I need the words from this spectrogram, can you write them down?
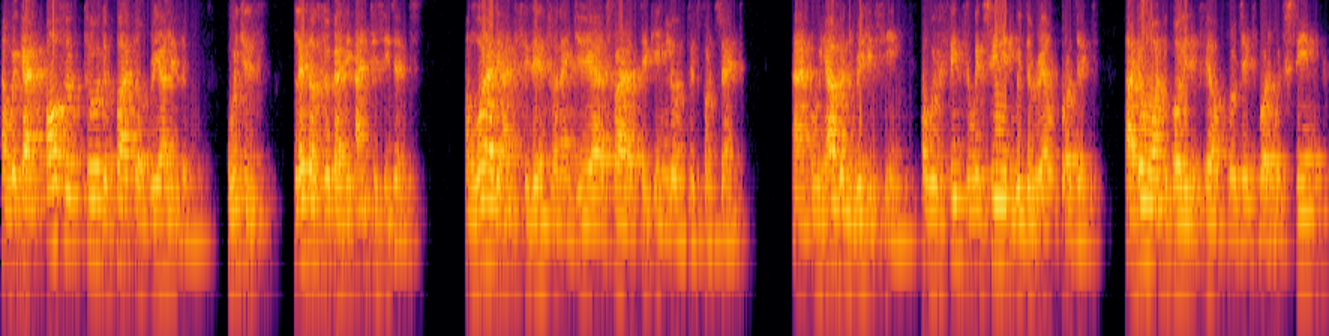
and we can also throw the part of realism, which is let us look at the antecedents. And what are the antecedents for Nigeria as far as taking loans is concerned? And we haven't really seen, we've seen, we've seen it with the rail projects. I don't want to call it a failed project, but we've seen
